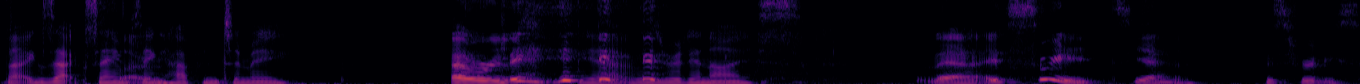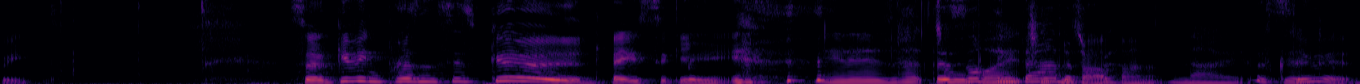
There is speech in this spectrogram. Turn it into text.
that exact same So- thing happened to me. Oh, really? Yeah, it was really nice. yeah, it's sweet. Yeah, it's really sweet. So giving presents is good, basically. It is. Let's There's all buy nothing each bad about pre- that. No, it's Let's good. do it.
